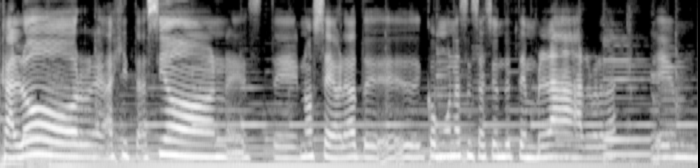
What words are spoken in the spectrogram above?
calor, agitación, este, no sé, ¿verdad? como una sensación de temblar, ¿verdad? Em,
